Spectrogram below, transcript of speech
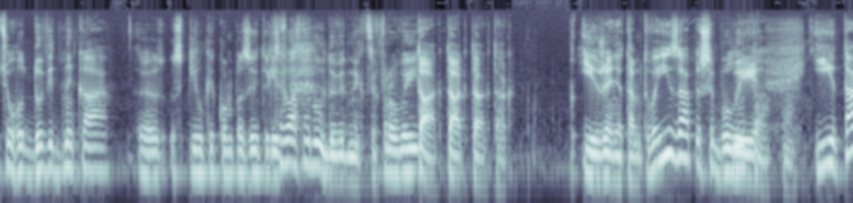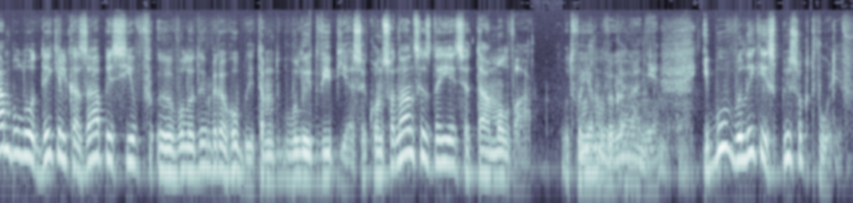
цього довідника спілки композиторів. Це власне був довідник цифровий. Так, так, так, так. І Женя, там твої записи були, ну, так, так. і там було декілька записів е, Володимира Губи. Там були дві п'єси: консонанси, здається, та молва у твоєму Можливо, виконанні. І був великий список творів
